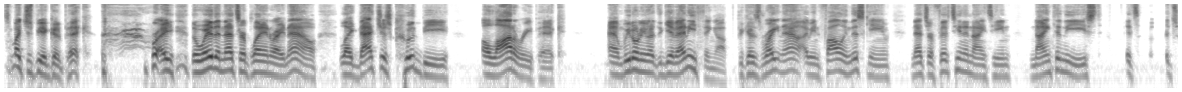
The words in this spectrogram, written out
this might just be a good pick, right? The way the Nets are playing right now, like that just could be a lottery pick, and we don't even have to give anything up because right now, I mean, following this game, Nets are 15 and 19, ninth in the East. It's it's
